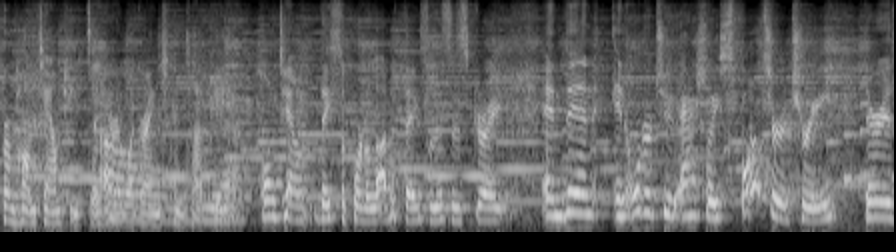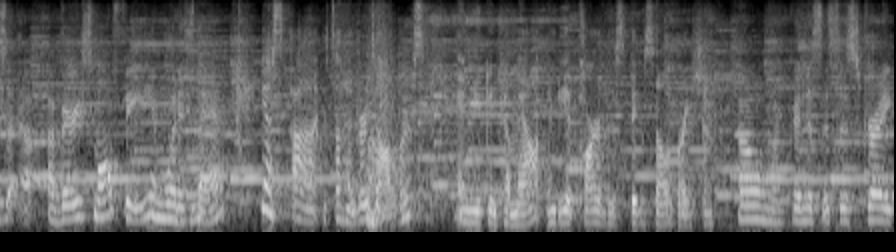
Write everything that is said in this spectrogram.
from Hometown Pizza here in LaGrange, Kentucky. Oh, Yeah, hometown, they support a lot of things, so this is great. And then in order to actually sponsor a tree, there is a, a very small fee, and what is Mm-hmm. that? Yes, uh, it's $100 and you can come out and be a part of this big celebration. Oh my goodness, this is great.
